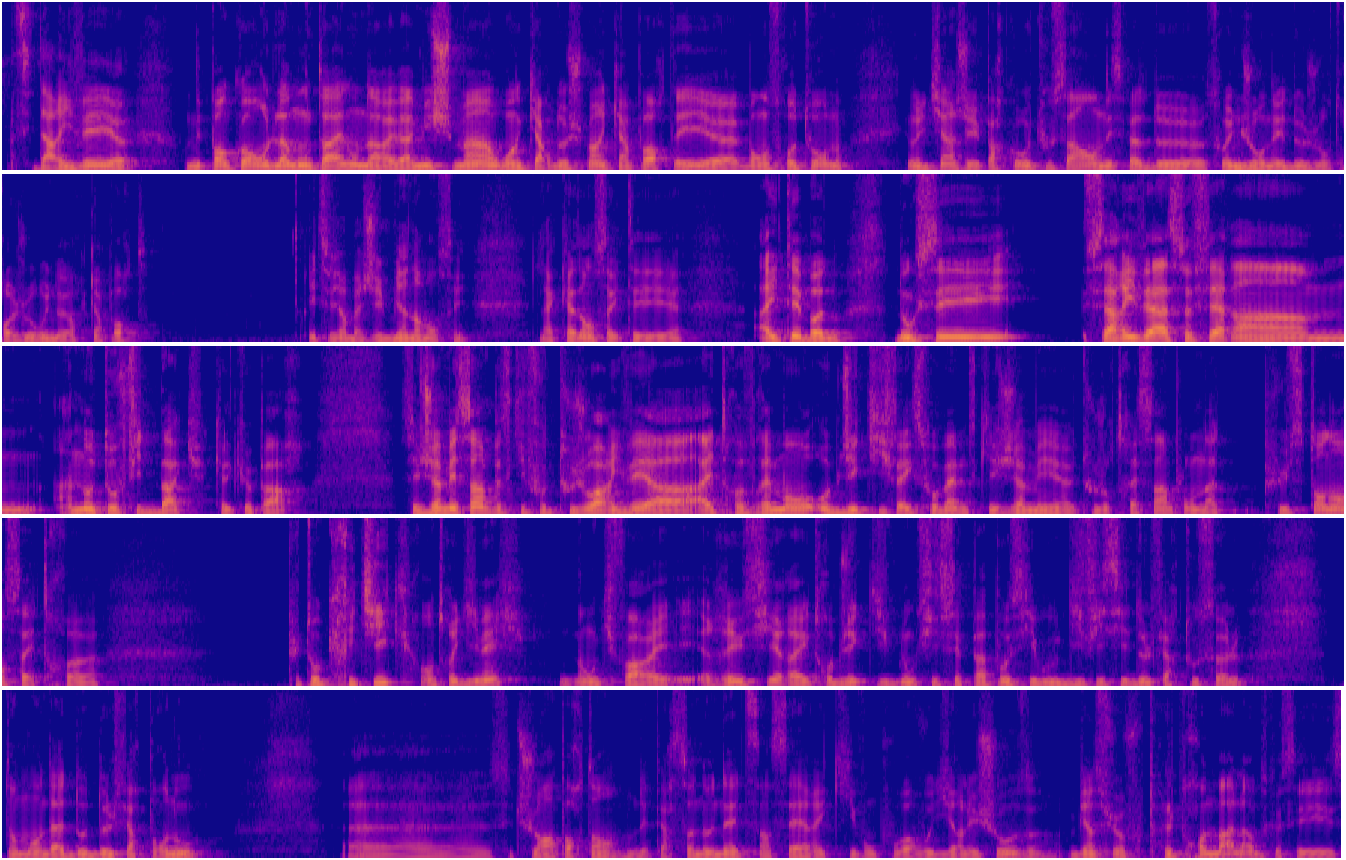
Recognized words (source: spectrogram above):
c'est d'arriver, on n'est pas encore en haut de la montagne, on arrive à mi-chemin ou un quart de chemin, qu'importe, et bon, on se retourne, et on dit tiens, j'ai parcouru tout ça en espace de soit une journée, deux jours, trois jours, une heure, qu'importe. Et de se dire, bah, j'ai bien avancé. La cadence a été, a été bonne. Donc c'est c'est arrivé à se faire un, un auto-feedback quelque part. C'est jamais simple parce qu'il faut toujours arriver à, être vraiment objectif avec soi-même, ce qui est jamais euh, toujours très simple. On a plus tendance à être euh, plutôt critique entre guillemets. Donc il faut réussir à être objectif. Donc si c'est pas possible ou difficile de le faire tout seul, demander à d'autres de le faire pour nous. Euh, c'est toujours important, des personnes honnêtes, sincères et qui vont pouvoir vous dire les choses. Bien sûr, faut pas le prendre mal, hein, parce que si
